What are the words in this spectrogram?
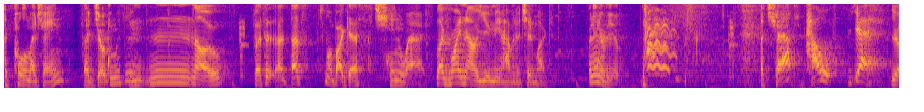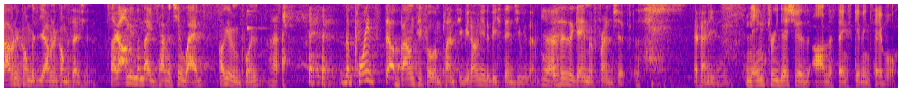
Like pulling my chain? Like joking with you? No, but it's a- uh, that's not a bad guess. Chin wag. Like right now, you and me are having a chin wag. An interview. a chat? How? Yes, you're having a convers- You're having a conversation. Like, I mean, my mate just having a chin wag. I'll give him a point. the points that are bountiful and plenty, we don't need to be stingy with them. Yeah. This is a game of friendship, if anything. Name three dishes on the Thanksgiving table.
